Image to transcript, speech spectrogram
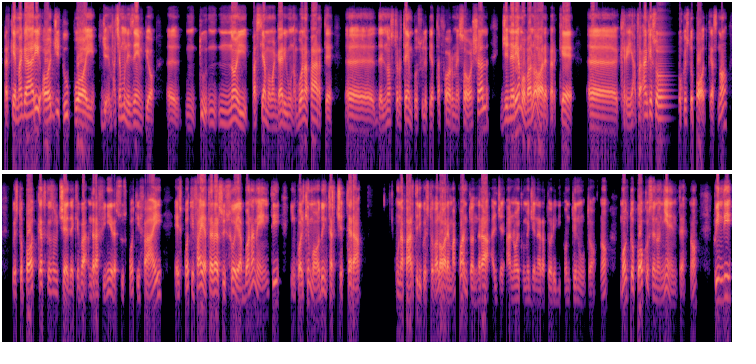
Perché magari oggi tu puoi, facciamo un esempio, eh, tu, noi passiamo magari una buona parte eh, del nostro tempo sulle piattaforme social, generiamo valore perché eh, creiamo, anche solo questo podcast, no? Questo podcast cosa succede? Che va, andrà a finire su Spotify e Spotify attraverso i suoi abbonamenti in qualche modo intercetterà una parte di questo valore, ma quanto andrà al, a noi come generatori di contenuto? No? Molto poco se non niente. No? Quindi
